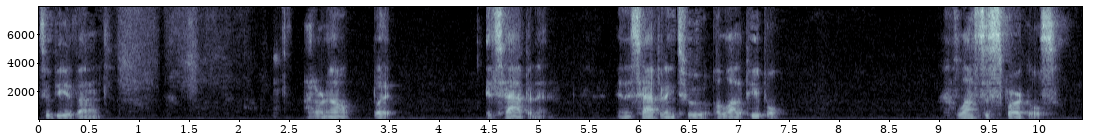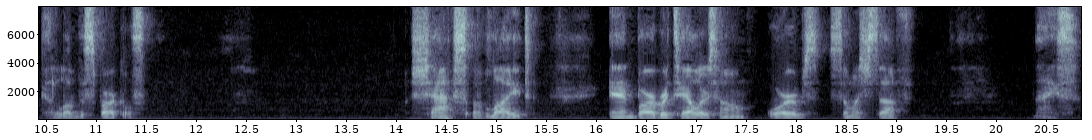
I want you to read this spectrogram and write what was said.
to the event. I don't know, but it's happening and it's happening to a lot of people. Lots of sparkles. Gotta love the sparkles. Shafts of light in Barbara Taylor's home. Orbs, so much stuff. Nice.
